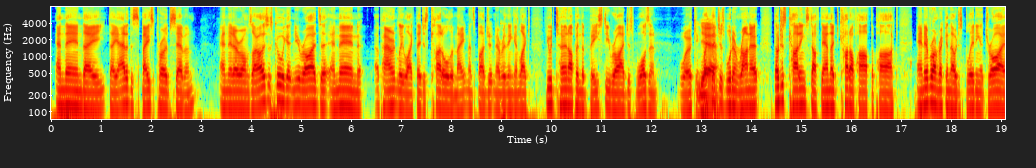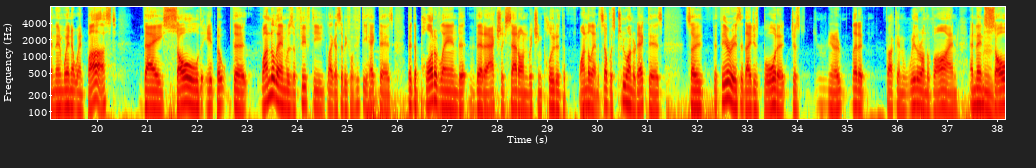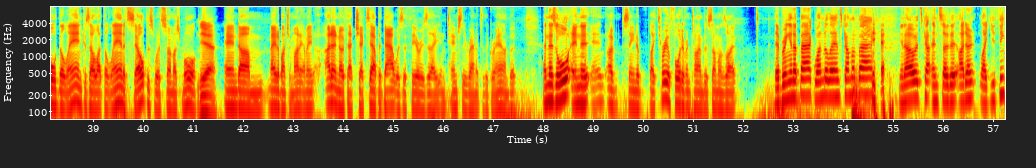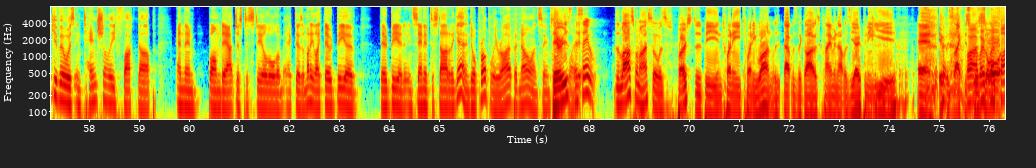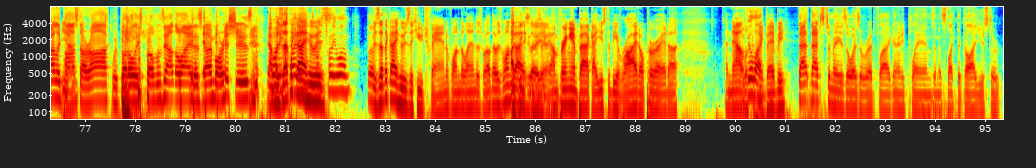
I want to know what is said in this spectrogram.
and then they they added the Space Probe Seven, and then everyone was like, "Oh, this is cool. We get new rides." And then apparently, like they just cut all the maintenance budget and everything, and like you would turn up and the Beastie ride just wasn't working. Like Yeah. they just wouldn't run it. They were just cutting stuff down. They cut off half the park, and everyone reckoned they were just bleeding it dry. And then when it went bust, they sold it. But the Wonderland was a 50, like I said before, 50 hectares. But the plot of land that it actually sat on, which included the Wonderland itself, was 200 hectares. So the theory is that they just bought it, just you know, let it fucking wither on the vine, and then sold the land because they were like the land itself is worth so much more Yeah. and um, made a bunch of money. I mean, I don't know if that checks out, but that was the theory is they intentionally ran it to the ground. But and there's all and the, and I've seen it like three or four different times where someone's like, they're bringing it back. Wonderland's coming back. You know, it's cut. And so that I don't like you think if it was intentionally fucked up and then bombed out just to steal all the hectares of money, like there would be a there would be an incentive to start it again and do it properly, right? But no one seems. There to is- Like, I say, The last one I saw was supposed to be in 2021. That was the guy was claiming that was the opening year, and it was like this All right, we're, we're finally you know. past Iraq. We've got all these problems out the way. There's no more issues. And was that the guy who was- 2021? Was that the guy who's a huge fan of Wonderland as well? There was one guy who so, was like, "I'm bringing it back. I used to be a ride operator, and now I look feel at like- me, baby." That that's to me is always a red flag and any plans and it's like the guy used to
